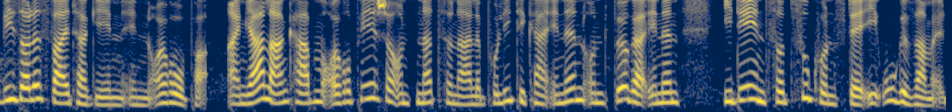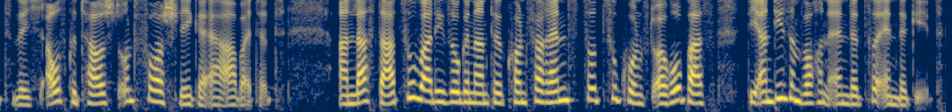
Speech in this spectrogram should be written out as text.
Wie soll es weitergehen in Europa? Ein Jahr lang haben europäische und nationale Politikerinnen und Bürgerinnen Ideen zur Zukunft der EU gesammelt, sich ausgetauscht und Vorschläge erarbeitet. Anlass dazu war die sogenannte Konferenz zur Zukunft Europas, die an diesem Wochenende zu Ende geht.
